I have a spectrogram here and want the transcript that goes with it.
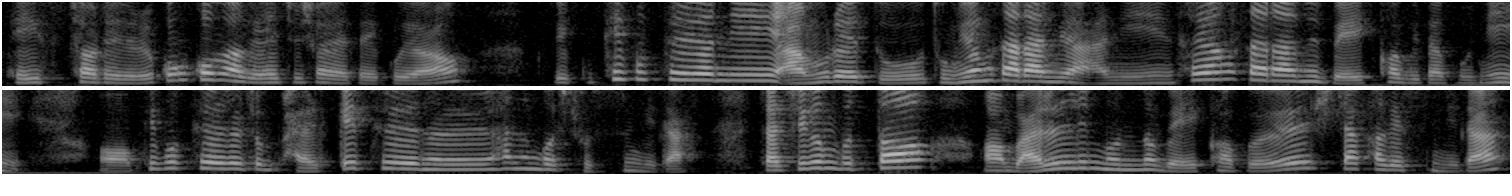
베이스 처리를 꼼꼼하게 해주셔야 되고요. 그리고 피부 표현이 아무래도 동양 사람이 아닌 서양 사람의 메이크업이다 보니 어, 피부 표현을 좀 밝게 표현을 하는 것이 좋습니다. 자 지금부터 어, 마릴린 먼로 메이크업을 시작하겠습니다.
